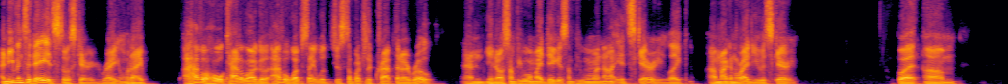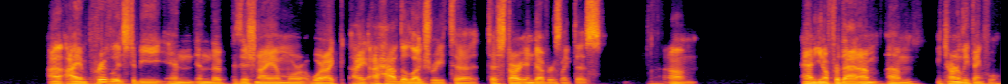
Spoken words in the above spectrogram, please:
And even today it's still scary right? When i i have a whole catalog of i have a website with just a bunch of crap that i wrote. And you know some people might dig it some people might not. It's scary. Like i'm not going to lie to you it's scary. But um I, I, am privileged to be in in the position I am, where where I, I, I have the luxury to to start endeavors like this, um, and you know for that I'm um eternally thankful.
